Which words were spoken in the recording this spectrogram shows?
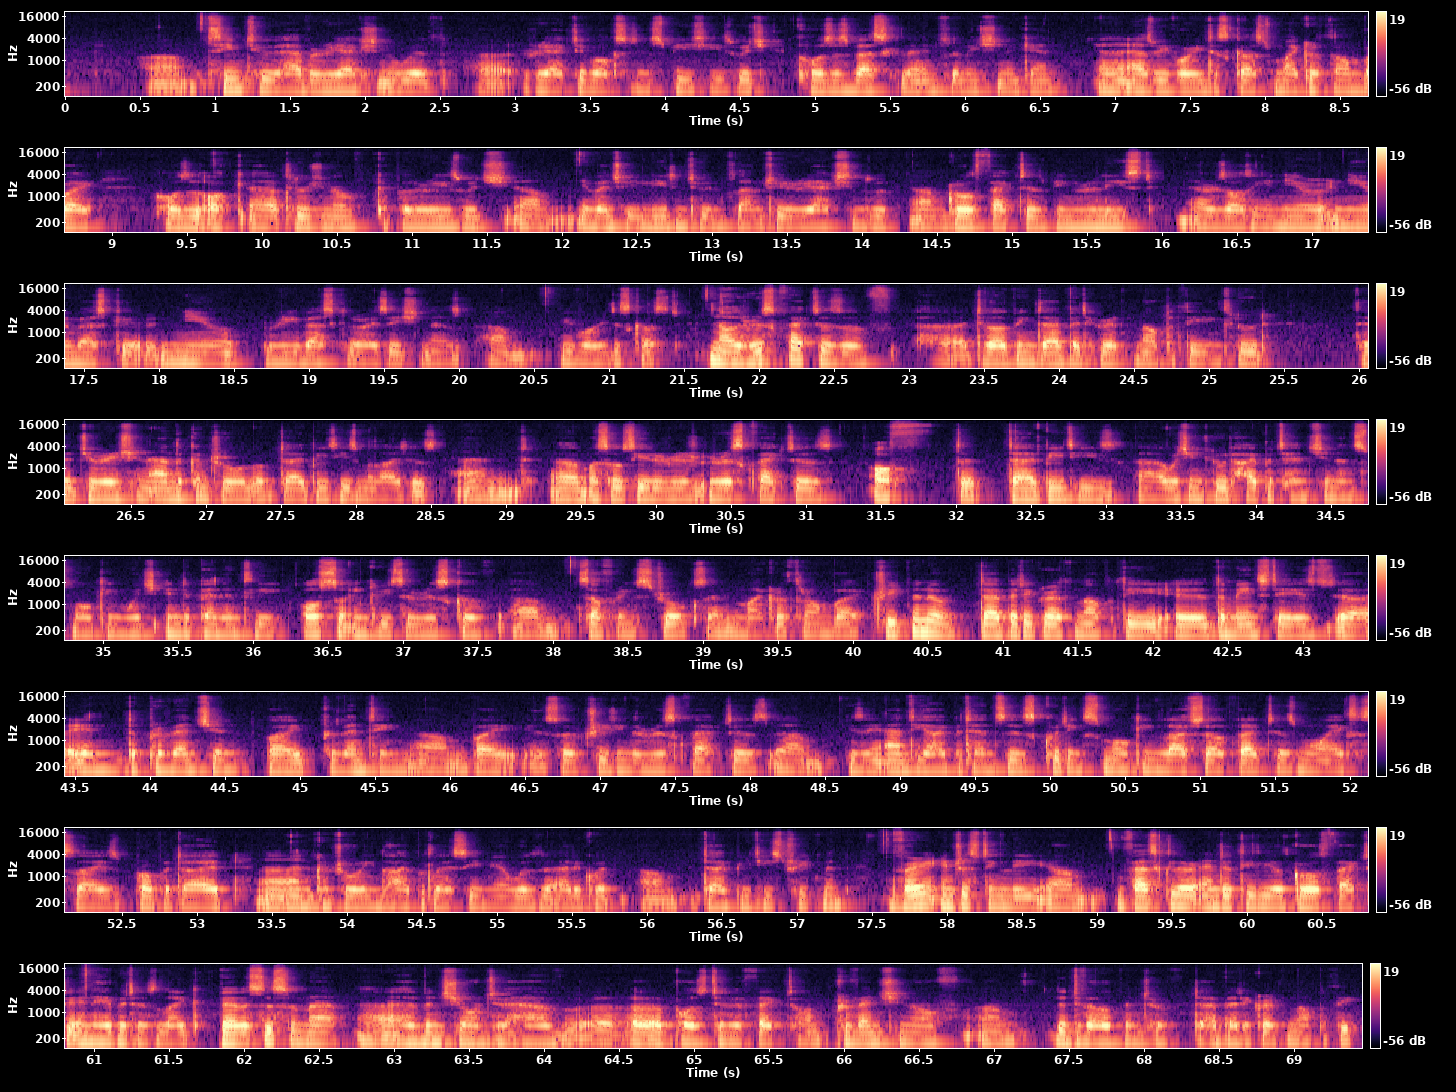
um, seem to have a reaction with uh, reactive oxygen species, which causes vascular inflammation again. And as we've already discussed, microthrombi causes uh, occlusion of capillaries, which um, eventually lead into inflammatory reactions with um, growth factors being released, uh, resulting in neo neovascular neo revascularization, as um, we've already discussed. Now, the risk factors of uh, developing diabetic retinopathy include the duration and the control of diabetes mellitus, and um, associated risk factors of the diabetes, uh, which include hypertension and smoking, which independently also increase the risk of um, suffering strokes and microthrombi. Treatment of diabetic retinopathy, uh, the mainstay is uh, in the prevention by preventing, um, by sort of treating the risk factors, um, using antihypertensives, quitting smoking, lifestyle factors, more exercise, proper diet, uh, and controlling the hyperglycemia with adequate um, diabetes treatment. Very interestingly, um, vascular endothelial growth factor inhibitors like bevacizumab uh, have been shown to have a, a, positive effect on prevention of um, the development of diabetic retinopathy.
